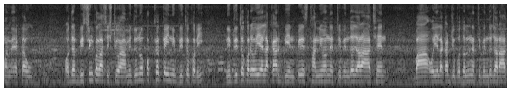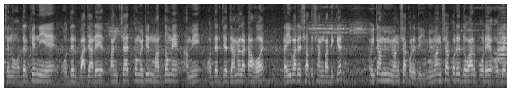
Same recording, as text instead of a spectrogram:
মানে একটা ওদের বিশৃঙ্খলা সৃষ্টি হয়। আমি দুনো পক্ষকেই নিবৃত করি। নিবৃত করে ওই এলাকার বিএনপির স্থানীয় নেতৃবৃন্দ যারা আছেন বা ওই এলাকার যুবদলের নেতৃবৃন্দ যারা আছেন, ওদেরকে নিয়ে ওদের বাজারে পঞ্চায়েত কমিটির মাধ্যমে আমি ওদের যে ঝামেলাটা হয়, ড্রাইভারের সাথে সাংবাদিকের ওইটা আমি মীমাংসা করে দিই। মীমাংসা করে দেওয়ার পরে ওদের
